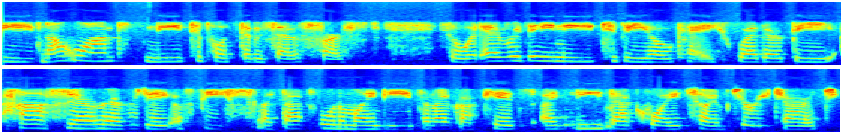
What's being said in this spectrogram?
need, not want, need to put themselves first. So whatever they need to be okay, whether it be half an hour every day of peace, like that's one of my needs, and I've got kids, I need that quiet time to recharge.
